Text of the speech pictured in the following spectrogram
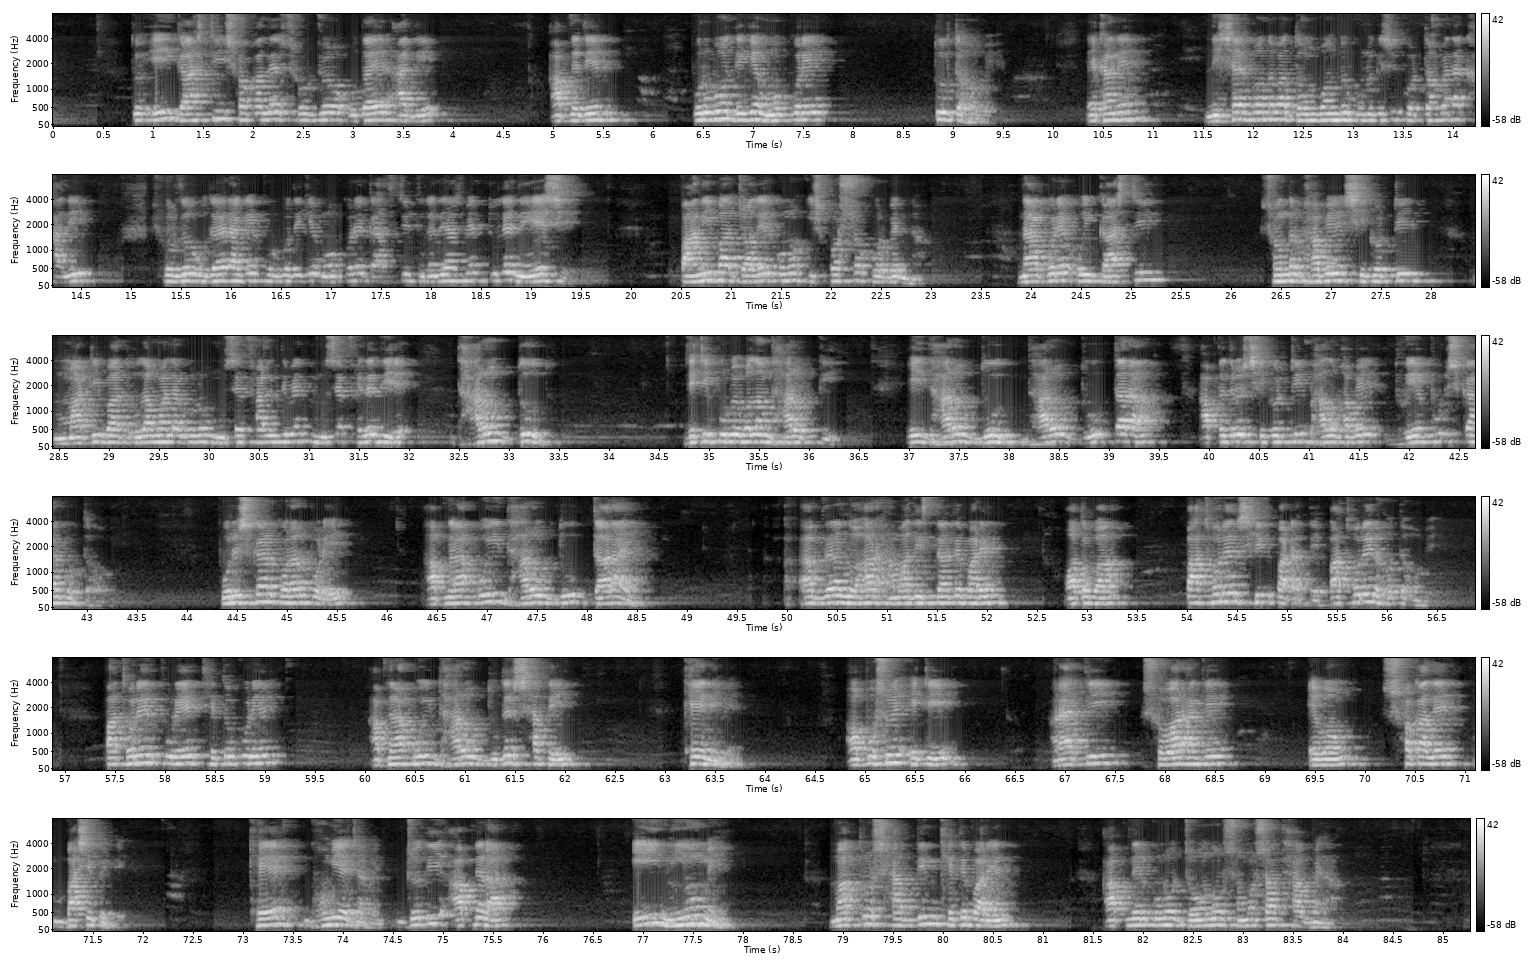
তো এই গাছটি সকালে সূর্য উদয়ের আগে আপনাদের পূর্ব দিকে মুখ করে তুলতে হবে। এখানে নিঃশ্বাস বন্ধ বা দম বন্ধ কোনো কিছুই করতে হবে না, খালি সূর্য উদয়ের আগে পূর্ব দিকে মুখ করে গাছটি তুলে নিয়ে আসবেন, তুলে নিয়ে এসে পানি বা জলের কোনো স্পর্শ করবেন না। না করে ওই গাছটি সুন্দরভাবে শিকড়টি, মাটি বা ধুলামালাগুলো মুছে ফেলে দিবেন, মুছে ফেলে দিয়ে ধারক দুধ যেটি পূর্বে বললাম ধারক কি? এই ধারক দুধ ধারক দুধ দ্বারা আপনাদের ওই শিকড়টি ভালোভাবে ধুয়ে পরিষ্কার করতে হবে। পরিষ্কার করার পরে আপনারা ওই ধারক দুধ দ্বারাই আপনারা লোহার হামাদ ইস্তাতে পারেন অথবা পাথরের শিল পাটাতে, পাথরের হতে হবে। পাথরের পুরে থেতো করে আপনারা ওই ধারক দুধের সাথেই খেয়ে নেবেন। অবশ্যই এটি রাত্রি শোয়ার আগে এবং সকালে বাসি পেটে খেয়ে ঘুমিয়ে যাবেন। যদি আপনারা এই নিয়মে মাত্র সাত দিন খেতে পারেন, আপনার কোনো যৌন সমস্যা থাকবে না।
